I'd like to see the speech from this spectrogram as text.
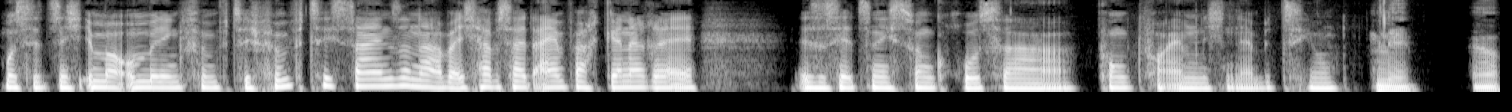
muss jetzt nicht immer unbedingt 50-50 sein, sondern aber ich habe es halt einfach generell, ist es jetzt nicht so ein großer Punkt, vor allem nicht in der Beziehung. Nee. Ja.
